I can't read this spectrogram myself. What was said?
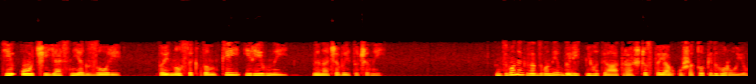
ті очі ясні, як зорі, той носик тонкий і рівний, неначе виточений. Дзвоник задзвонив до літнього театра, що стояв у шато під горою.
